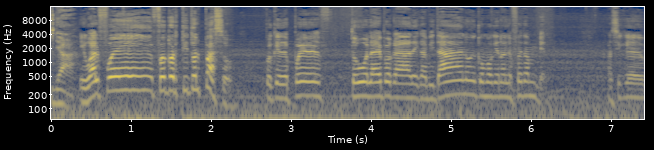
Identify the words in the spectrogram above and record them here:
Ya. Igual fue, fue cortito el paso, porque después tuvo la época de capitano y como que no le fue tan bien. Así que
